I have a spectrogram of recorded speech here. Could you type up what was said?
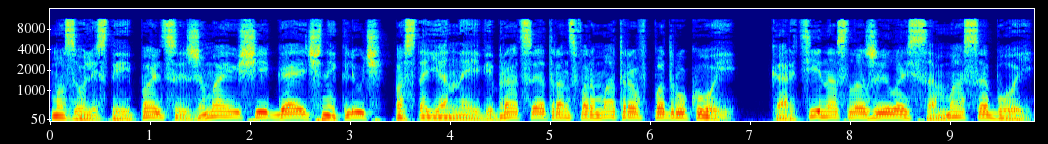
Мозолистые пальцы, сжимающие гаечный ключ, постоянная вибрация трансформаторов под рукой. Картина сложилась сама собой.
